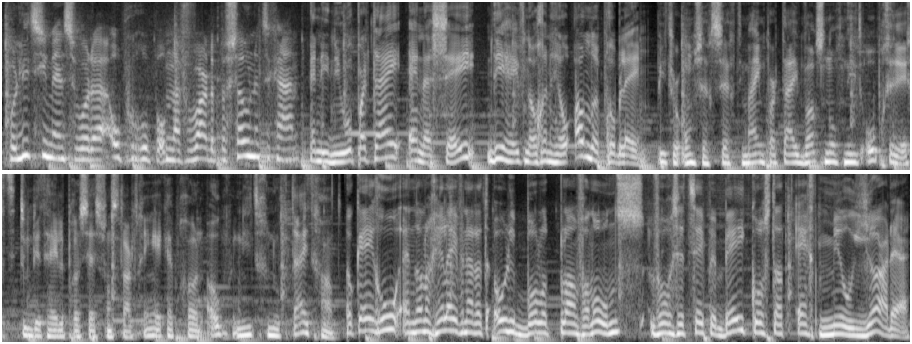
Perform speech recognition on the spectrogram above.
Politiemensen worden opgeroepen om naar verwarde personen te gaan. En die nieuwe partij, NSC, die heeft nog een heel ander probleem. Pieter Omtzigt zegt, mijn partij was nog niet opgericht toen dit hele proces van start ging. Ik heb gewoon ook niet genoeg tijd gehad. Oké okay, Roel, en dan nog heel even naar dat oliebollenplan van ons. Volgens het CPB kost dat echt miljarden.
